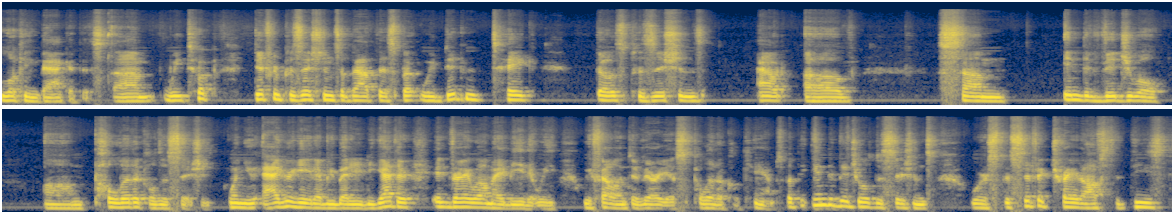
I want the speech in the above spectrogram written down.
looking back at this. Um, we took different positions about this, but we didn't take those positions out of some individual um, political decision. When you aggregate everybody together, it very well may be that we, we fell into various political camps. But the individual decisions were specific trade-offs that these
